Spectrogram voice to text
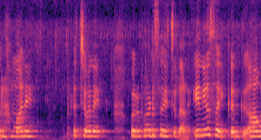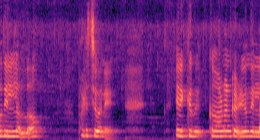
റഹ്മാനെ പടച്ചോനെ ഒരുപാട് സഹിച്ചതാണ്. ഇനിയും സഹിക്കാൻ എനിക്ക് ആവതില്ല അല്ലാ പഠിച്ചോനെ എനിക്കിത് കാണാൻ കഴിയുന്നില്ല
